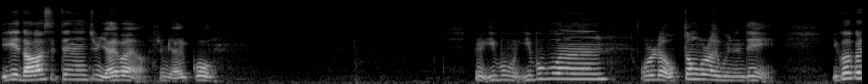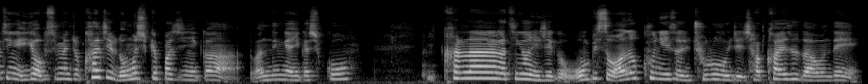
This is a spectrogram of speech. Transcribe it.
이게 나왔을 때는 좀 얇아요. 좀 얇고 그리고 이 부분 이 부분은 원래 없던 걸로 알고 있는데 이거 같은 경우 이게 없으면 좀 칼집 너무 쉽게 빠지니까 만든 게 아닐까 싶고 이 칼라 같은 경우는 이제 그 원피스 와노쿠니에서 주로 이제 자카에서 나오는데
